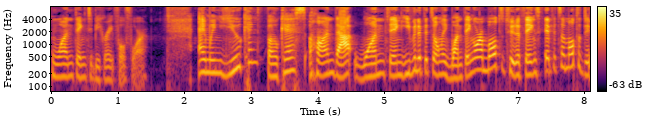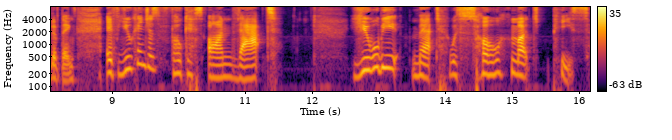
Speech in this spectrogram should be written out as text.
one thing to be grateful for. And when you can focus on that one thing, even if it's only one thing or a multitude of things, if it's a multitude of things, if you can just focus on that, you will be met with so much peace.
